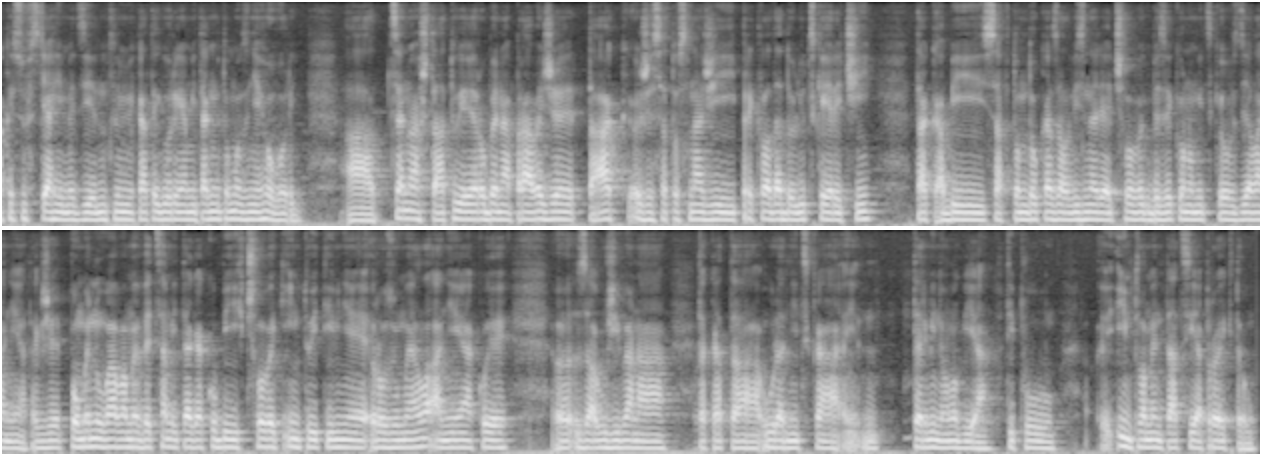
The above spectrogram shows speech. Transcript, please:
aké sú vzťahy medzi jednotlivými kategóriami, tak mu to moc nehovorí. A cena štátu je robená práve že tak, že sa to snaží prekladať do ľudskej reči, tak aby sa v tom dokázal vyznať aj človek bez ekonomického vzdelania. Takže pomenúvávame vecami tak, ako by ich človek intuitívne rozumel a nie ako je e, zaužívaná taká tá úradnícká terminológia typu implementácia projektov.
